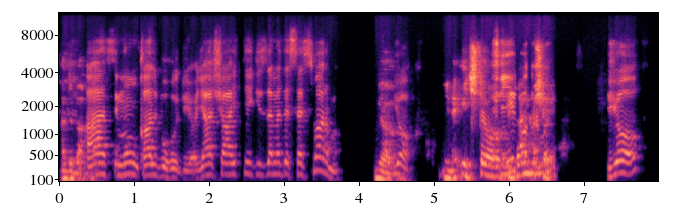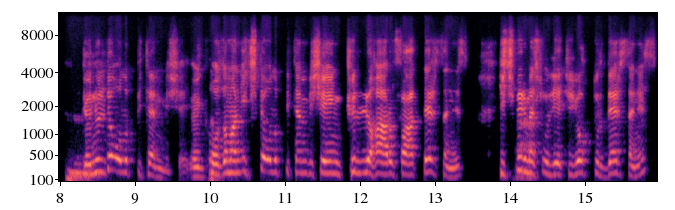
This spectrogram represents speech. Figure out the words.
Hadi bakalım. Asimun kalbuhu diyor. Ya şahitliği gizlemede ses var mı? Yok. Yok. Yine içte biten bir şey. Yok. Hı. Gönülde olup biten bir şey. O zaman içte olup biten bir şeyin küllü harufat derseniz, hiçbir Evet. mesuliyeti yoktur derseniz,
